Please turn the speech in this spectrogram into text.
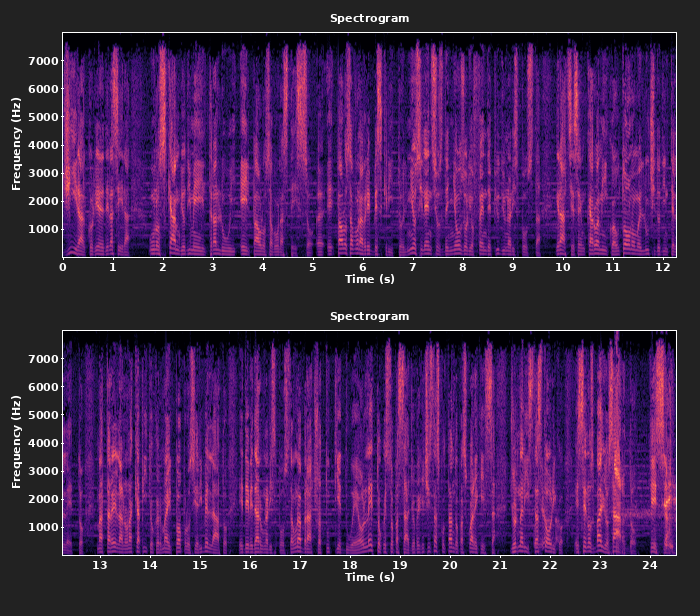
gira al Corriere della Sera uno scambio di mail tra lui e il Paolo Savona stesso. Eh, Paolo Savona avrebbe scritto: Il mio silenzio sdegnoso li offende più di una risposta. Grazie, sei un caro amico, autonomo e lucido di intelletto. Mattarella non ha capito che ormai il popolo si è ribellato e deve dare una risposta. Un abbraccio a tutti e due. Ho letto questo passaggio perché ci sta ascoltando Pasquale Chessa, giornalista storico e se non sbaglio sardo. Chessa, sì.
